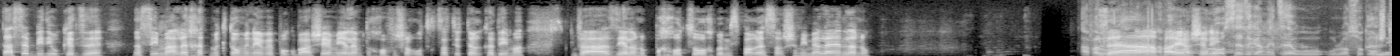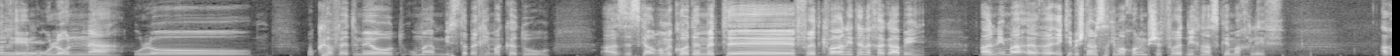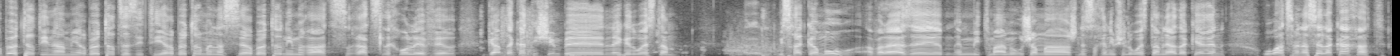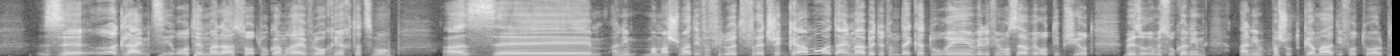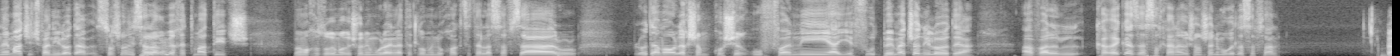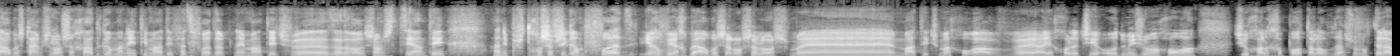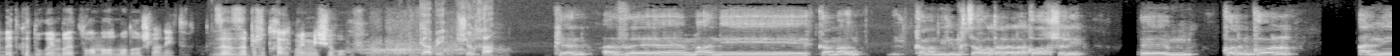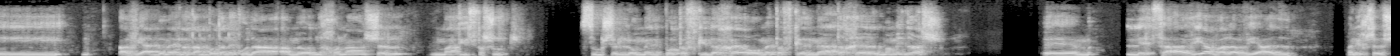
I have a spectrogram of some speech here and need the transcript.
תעשה בדיוק את זה, נשים מעליך את מקטומיני ופוגבה שהם יהיה להם את החופש לרוץ קצת יותר קדימה, ואז יהיה לנו פחות צורך במספר 10 שממילא אין לנו. אבל זה הוא, הבעיה אבל שלי. הוא לא עושה את זה גם את זה, הוא, הוא לא סוגר אני... שטחים, הוא לא נע, הוא לא... הוא כבד מאוד, הוא מסתבך עם הכדור. אז הזכרנו מקודם את uh, פרד, כבר אני אתן לך גבי. אני ראיתי בשני המשחקים האחרונים שפרד נכנס כמחליף. הרבה יותר דינמי, הרבה יותר תזזיתי, הרבה יותר מנסה, הרבה יותר נמרץ, רץ לכל עבר, גם דקה 90 נגד וסטאם. משחק גמור, אבל היה זה, הם התמהמהו שם שני שחקנים של ווסטהאם ליד הקרן, הוא רץ מנסה לקחת. זה רגליים צעירות, אין מה לעשות, הוא גם רעב להוכיח את עצמו. אז uh, אני ממש מעדיף אפילו את פרד שגם הוא עדיין מאבד יותר מדי כדורים ולפעמים עושה עבירות טיפשיות באזורים מסוכנים אני פשוט גם מעדיף אותו על פני מאצ'יץ' ואני לא יודע, סולשר ניסה להרוויח את מאטיץ' במחזורים הראשונים אולי לתת לו מנוחה קצת על הספסל הוא לא יודע מה הולך שם, כושר גופני, עייפות, באמת שאני לא יודע. אבל כרגע זה השחקן הראשון שאני מוריד לספסל. ב-4-2-3-1 גם אני הייתי מעדיף את פרד על פני מאטיץ' וזה הדבר הראשון שציינתי. אני פשוט חושב שגם פרד ירוויח ב-4-3-3 מאטיץ' מאחוריו והיכולת שיהיה עוד מישהו מאחורה שיוכל לחפות על העובדה שהוא נוטה לאבד כדורים בצורה מאוד מאוד רשלנית. זה, זה פשוט חלק ממישהו. גבי, שלך. כן, אז um, אני... כמה, כמה מילים קצרות על הלקוח שלי. Um, קודם כל, אני... אביעד באמת נתן פה את הנקודה המאוד נכונה של מטיץ' פשוט סוג של לומד פה תפקיד אחר, או מתפקד מעט אחרת במדרש. Um, לצערי אבל אביעד, אני חושב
